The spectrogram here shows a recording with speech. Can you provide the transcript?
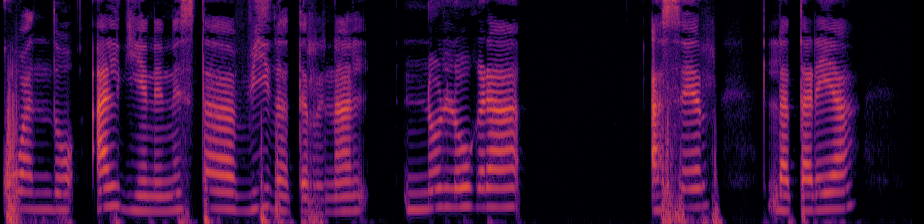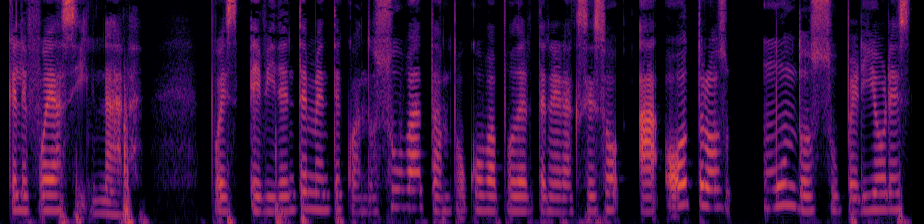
cuando alguien en esta vida terrenal no logra hacer la tarea que le fue asignada. Pues evidentemente cuando suba tampoco va a poder tener acceso a otros mundos superiores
